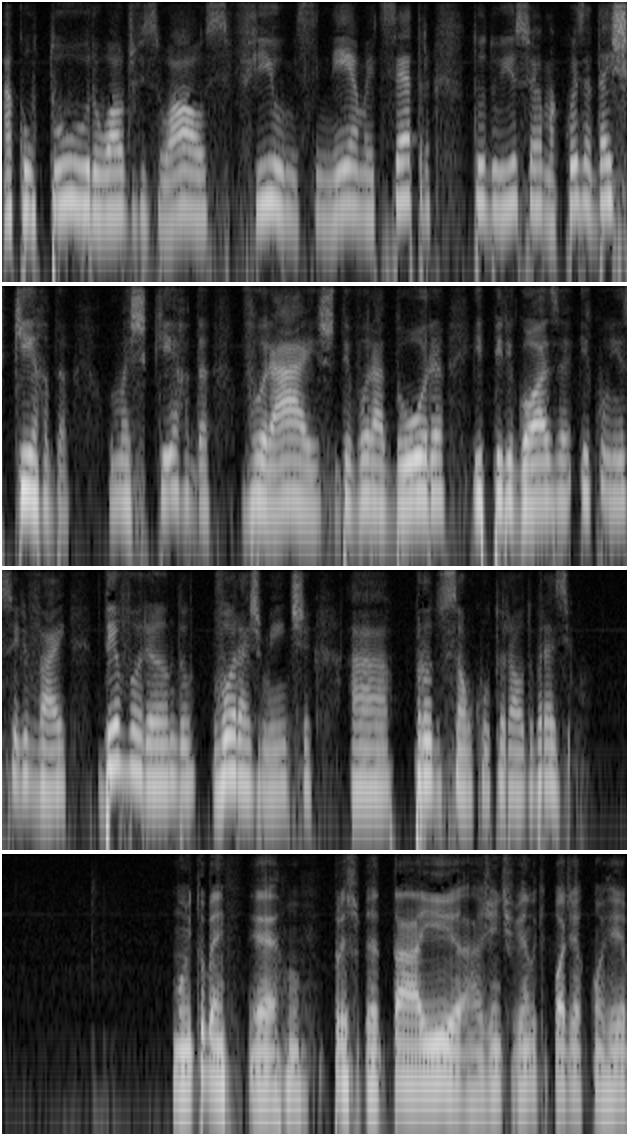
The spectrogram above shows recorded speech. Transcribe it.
a cultura, o audiovisual, filme, cinema, etc. Tudo isso é uma coisa da esquerda uma esquerda voraz, devoradora e perigosa, e com isso ele vai devorando vorazmente a produção cultural do Brasil. Muito bem. É, tá aí a gente vendo que pode ocorrer,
